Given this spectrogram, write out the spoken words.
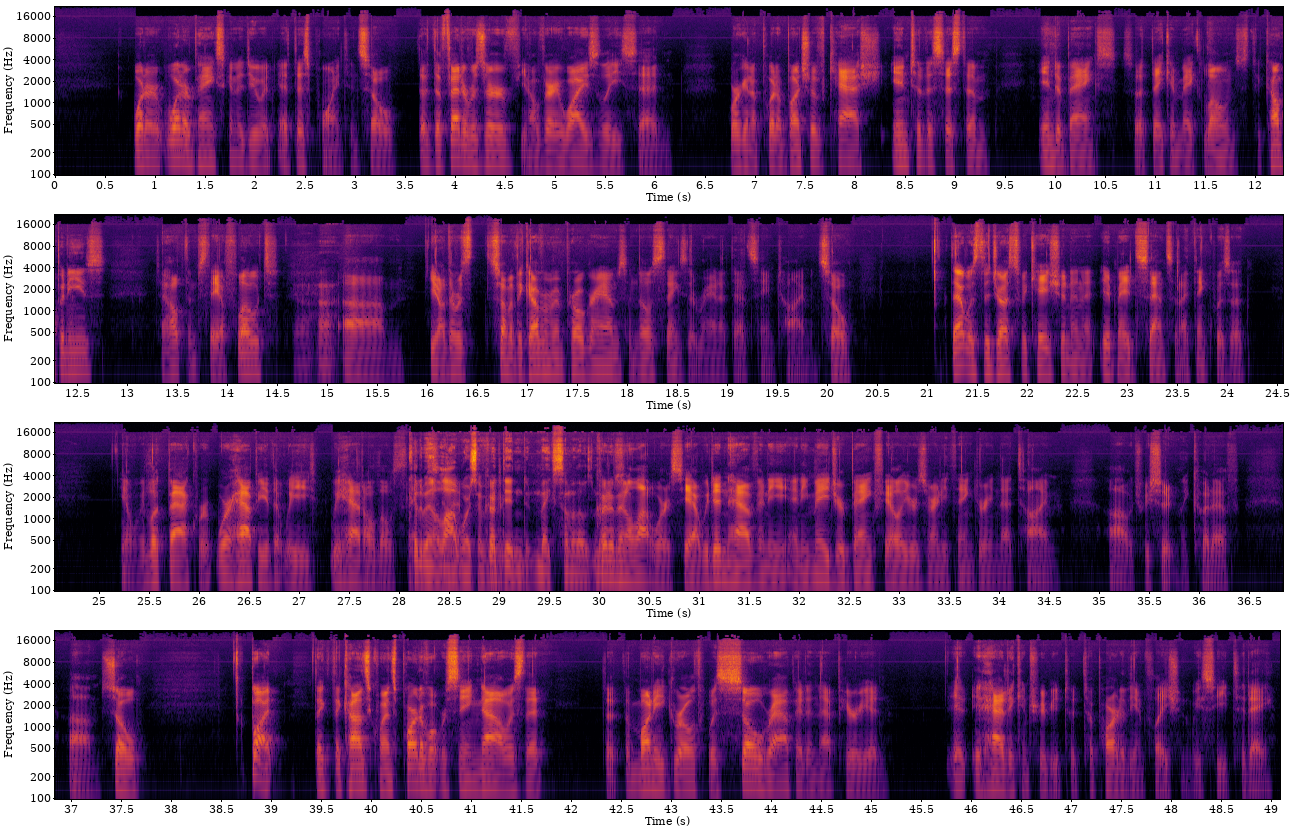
What are what are banks going to do at, at this point? And so the, the Federal Reserve, you know, very wisely said, we're going to put a bunch of cash into the system, into banks, so that they can make loans to companies to help them stay afloat. Um, you know, there was some of the government programs and those things that ran at that same time. And so that was the justification and it, it made sense and I think was a you know, we look back, we're, we're happy that we we had all those things. Could have been a lot worse if we didn't make some of those moves. could have been a lot worse. Yeah, we didn't have any any major bank failures or anything during that time, uh, which we certainly could have. Um, so, but the, the consequence, part of what we're seeing now is that the, the money growth was so rapid in that period, it, it had to contribute to, to part of the inflation we see today.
